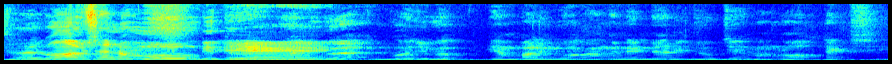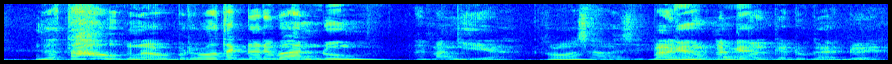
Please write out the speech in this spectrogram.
Soalnya gue nggak bisa nemu gitu. Iya, Gue iya. juga gue juga yang paling gue kangenin dari Jogja emang lotek sih. Nggak tahu kenapa. Padahal lotek dari Bandung. Emang iya. Kalau nggak salah sih. Bandung kan Enggak. bukan gado-gado ya.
